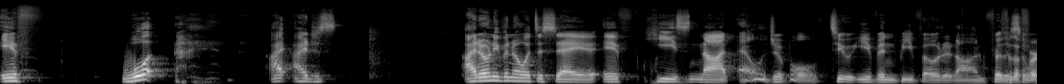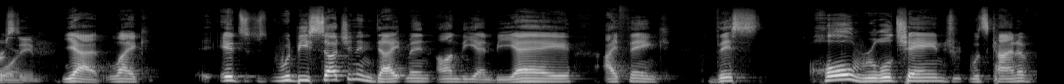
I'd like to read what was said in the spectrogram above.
if what I I just I don't even know what to say if he's not eligible to even be voted on for For the award. first team. Yeah, like it would be such an indictment on the NBA. I think this whole rule change was kind of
